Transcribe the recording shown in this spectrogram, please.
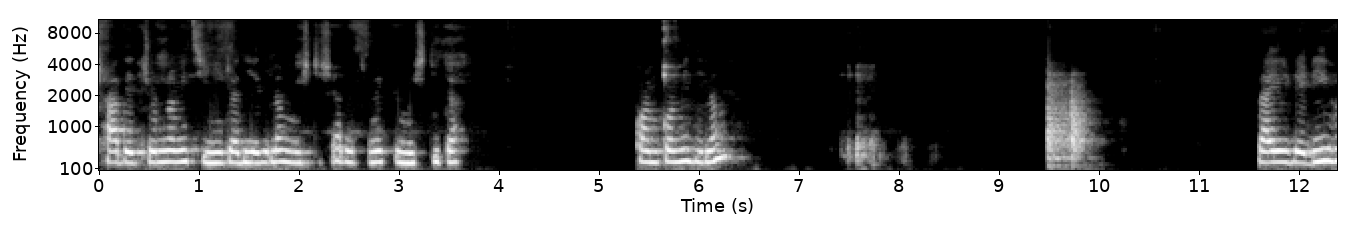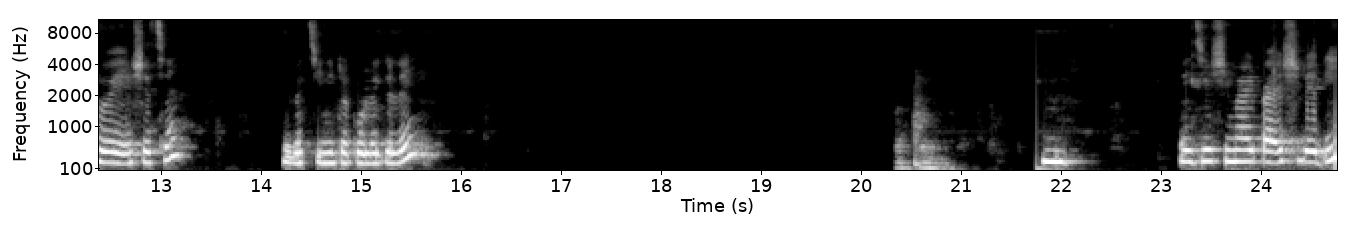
স্বাদের জন্য আমি চিনিটা দিয়ে দিলাম, মিষ্টি স্বাদের জন্য একটু মিষ্টিটা কম কমই দিলাম। প্রায় রেডি হয়ে এসেছে। এবার চিনিটা গলে গেলে এই যে সিমাইয়ের পায়েস রেডি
